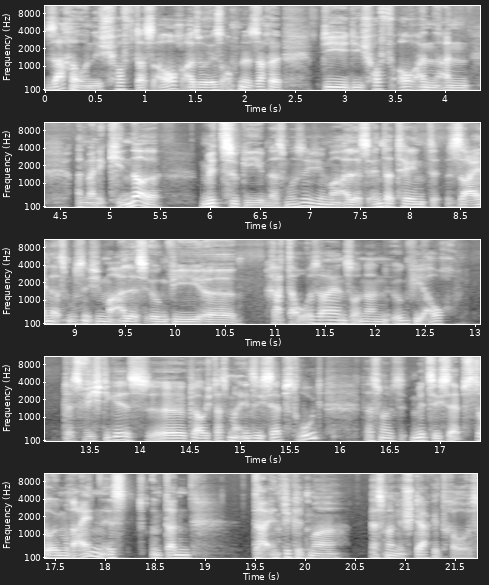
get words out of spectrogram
Sache und ich hoffe das auch. Also ist auch eine Sache, die, die ich hoffe auch an, an, an meine Kinder mitzugeben. Das muss nicht immer alles entertained sein, das muss nicht immer alles irgendwie äh, Radau sein, sondern irgendwie auch das Wichtige ist, äh, glaube ich, dass man in sich selbst ruht, dass man mit sich selbst so im Reinen ist und dann da entwickelt man erstmal eine Stärke draus.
